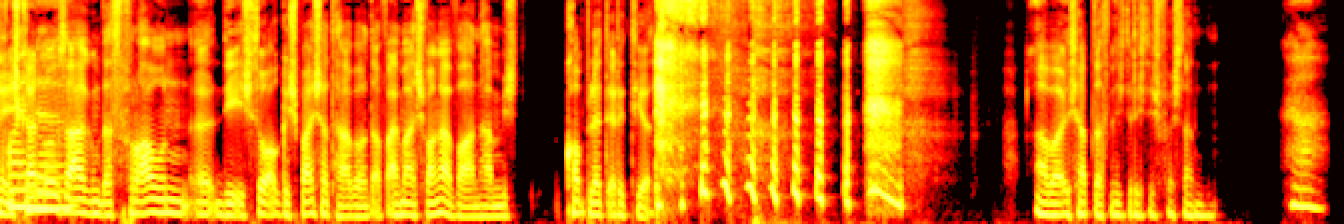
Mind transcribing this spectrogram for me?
Nee, ich kann nur sagen, dass Frauen, äh, die ich so gespeichert habe und auf einmal schwanger waren, haben mich komplett irritiert. Aber ich habe das nicht richtig verstanden. Ja.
